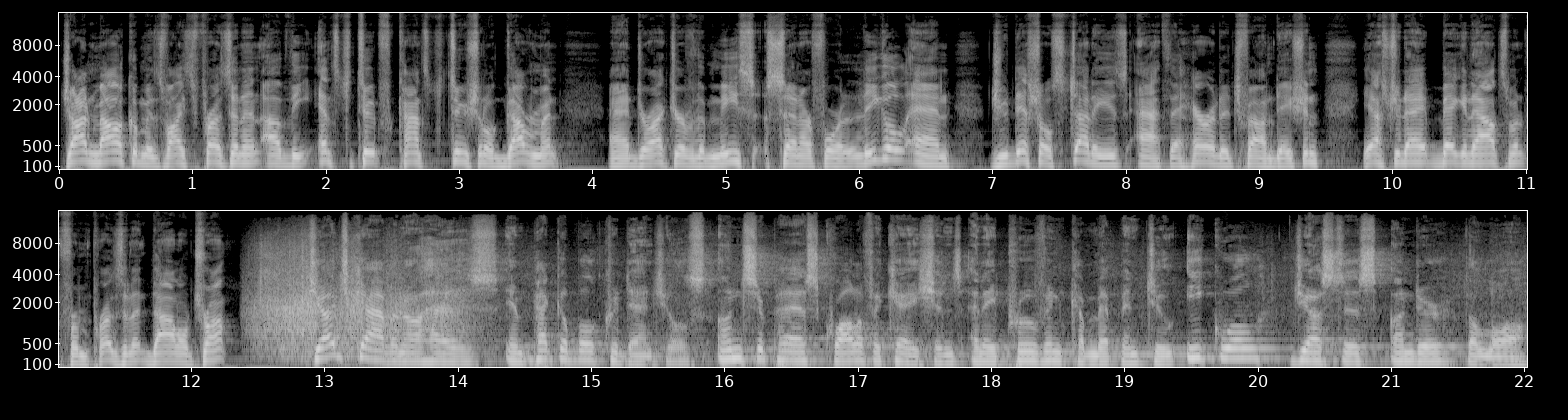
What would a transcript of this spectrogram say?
John Malcolm is Vice President of the Institute for Constitutional Government and Director of the Meese Center for Legal and Judicial Studies at the Heritage Foundation. Yesterday, big announcement from President Donald Trump. Judge Kavanaugh has impeccable credentials, unsurpassed qualifications, and a proven commitment to equal justice under the law.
